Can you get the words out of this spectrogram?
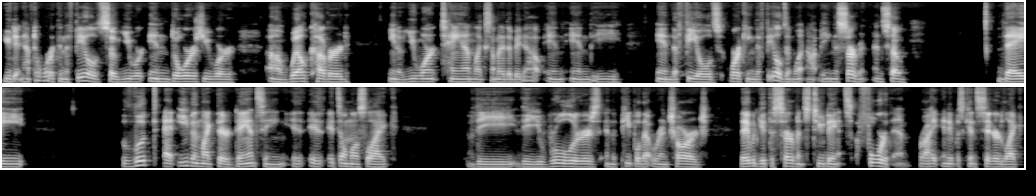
You didn't have to work in the fields, so you were indoors. You were uh, well covered. You know, you weren't tan like somebody that be out in in the in the fields working the fields and whatnot, being a servant. And so they looked at even like their dancing, it, it, it's almost like the the rulers and the people that were in charge they would get the servants to dance for them right and it was considered like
